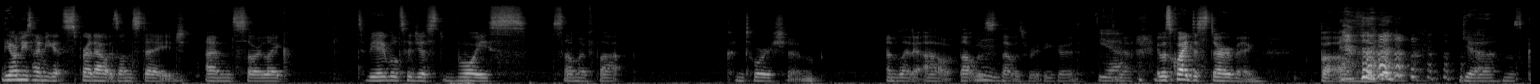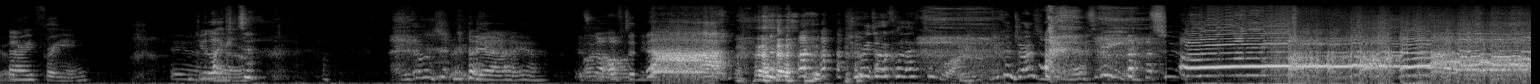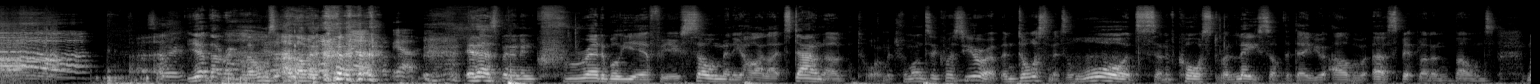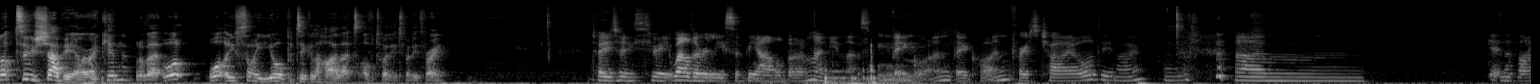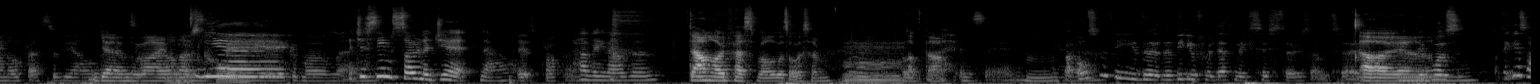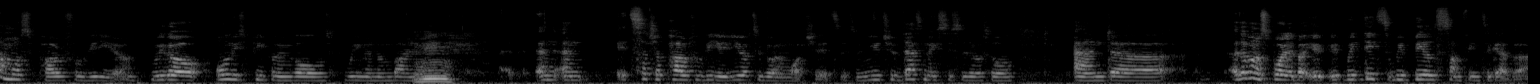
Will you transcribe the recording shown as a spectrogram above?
the only time you get spread out is on stage and so like to be able to just voice some of that contortion and let it out that was Mm. that was really good Yeah. it was quite disturbing but um, yeah it was good Very freeing. Yeah. Would you like Yeah. to? Demonstrate. Yeah, yeah. It's Oh, not no. often. Should we do a collective one? You can join me. Three, two. Sorry. Yeah, that record levels. I love it. yeah. Yeah. It has been an incredible year for you. So many highlights. Download, touring with Tremonti across Europe, endorsements, awards, and of course the release of the debut album Earth, Spit, Blood and Bones. Not too shabby, I reckon. What about what? What are some of your particular highlights of 2023? 2023 well the release of the album i mean that's a big Mm. one big one first child you know um getting a vinyl pressed of the album. Getting the vinyl, That's that's cool. Yeah. Big moment. It just seems so legit now. It's proper. Having an album. Download Festival was awesome. Mm. Loved that. insane. Mm. Yeah. But also the, the, the video for Death Makes Sisters, I would say. Oh yeah. It was- I think it's our most powerful video. We got all these people involved, women, non-binary, Mm. and and it's such a powerful video. You have to go and watch it. It's, it's on YouTube. Death Makes Sisters also, and uh, I don't want to spoil it, but it, it, we did we built something together,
